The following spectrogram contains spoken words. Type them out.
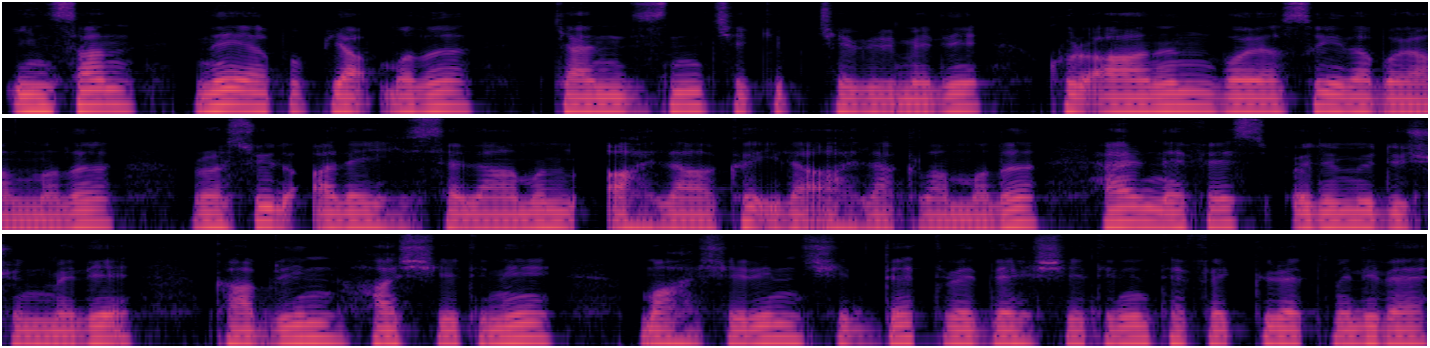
İnsan ne yapıp yapmalı, kendisini çekip çevirmeli, Kur'an'ın boyasıyla boyanmalı, Resul aleyhisselamın ahlakı ile ahlaklanmalı, her nefes ölümü düşünmeli, kabrin haşyetini, mahşerin şiddet ve dehşetini tefekkür etmeli ve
